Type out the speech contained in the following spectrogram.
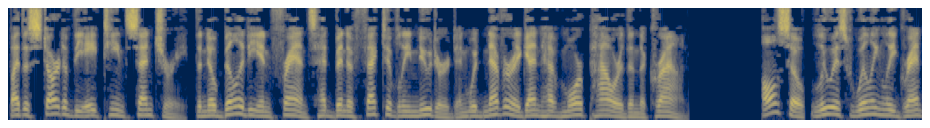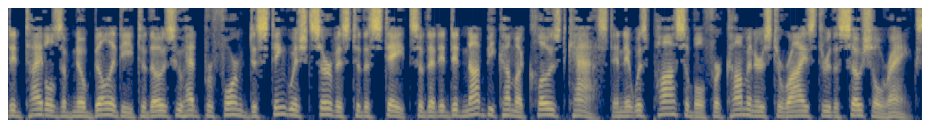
By the start of the 18th century, the nobility in France had been effectively neutered and would never again have more power than the crown. Also, Louis willingly granted titles of nobility to those who had performed distinguished service to the state so that it did not become a closed caste and it was possible for commoners to rise through the social ranks.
